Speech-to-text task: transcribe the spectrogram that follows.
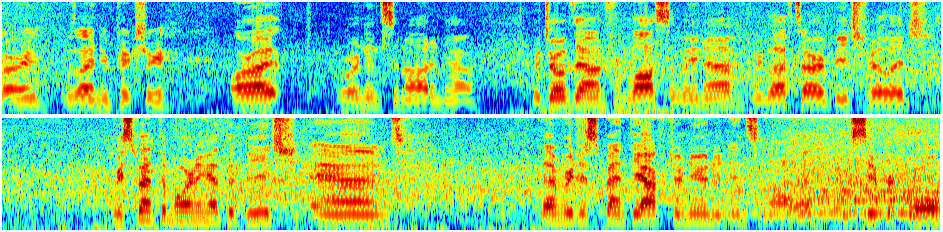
Sorry, was I in your picture? Alright, we're in Ensenada now. We drove down from La Salina, we left our beach village. We spent the morning at the beach and then we just spent the afternoon in Ensenada. It was super cool.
